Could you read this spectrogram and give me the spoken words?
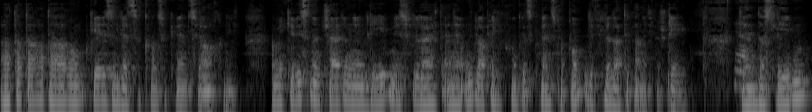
Da, da, darum geht es in letzter Konsequenz ja auch nicht. Aber mit gewissen Entscheidungen im Leben ist vielleicht eine unglaubliche Konsequenz verbunden, die viele Leute gar nicht verstehen. Ja. Denn das Leben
